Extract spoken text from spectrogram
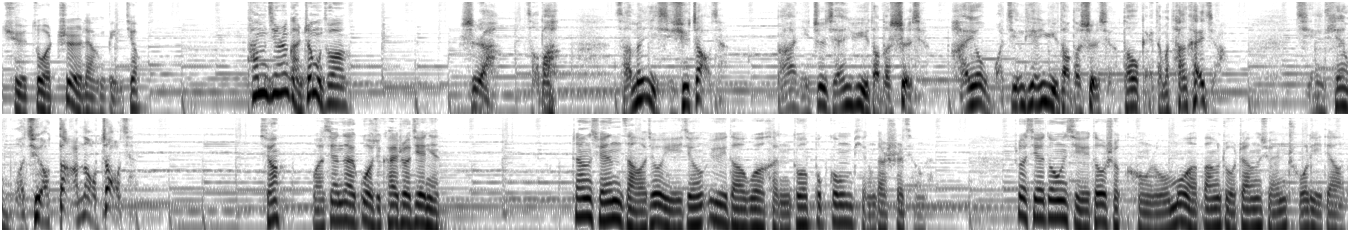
去做质量比较。他们竟然敢这么做？是啊，走吧，咱们一起去赵家，把你之前遇到的事情，还有我今天遇到的事情都给他们摊开讲。今天我就要大闹赵家。行，我现在过去开车接您。张璇早就已经遇到过很多不公平的事情了，这些东西都是孔如墨帮助张璇处理掉的。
